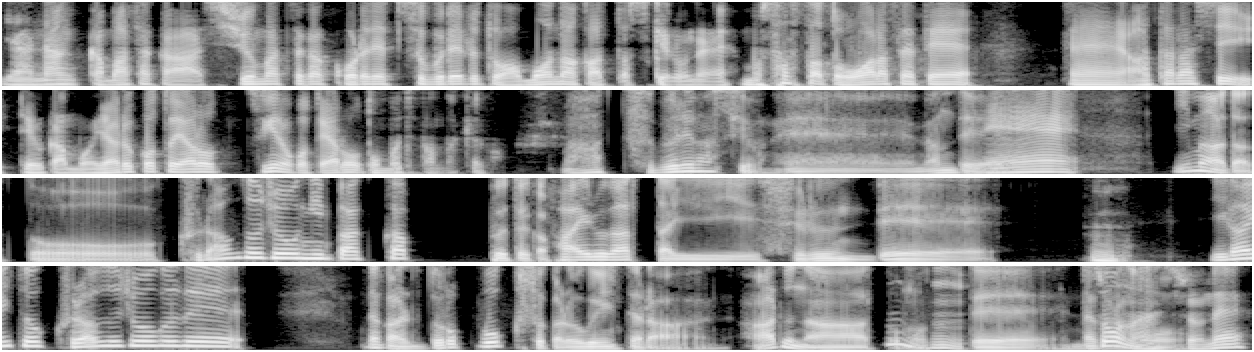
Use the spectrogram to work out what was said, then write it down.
いや、なんかまさか週末がこれで潰れるとは思わなかったですけどね。もうさっさと終わらせて、えー、新しいっていうかもうやることやろう、次のことやろうと思ってたんだけど。まあ、潰れますよね。なんで、ね今だと、クラウド上にバックアップというかファイルがあったりするんで、うん意外とクラウド上で、だからドロップボックスとかログインしたらあるなと思って、だかそうなんですよね。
